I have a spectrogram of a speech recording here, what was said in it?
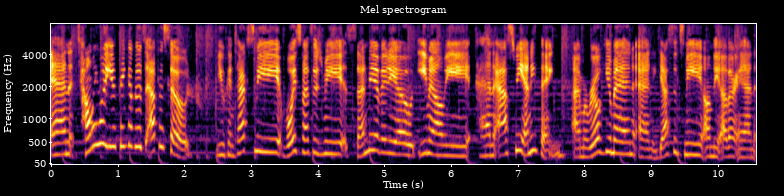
and tell me what you think of this episode. You can text me, voice message me, send me a video, email me, and ask me anything. I'm a real human. And yes, it's me on the other end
